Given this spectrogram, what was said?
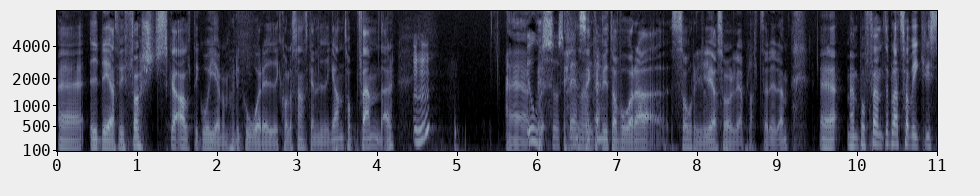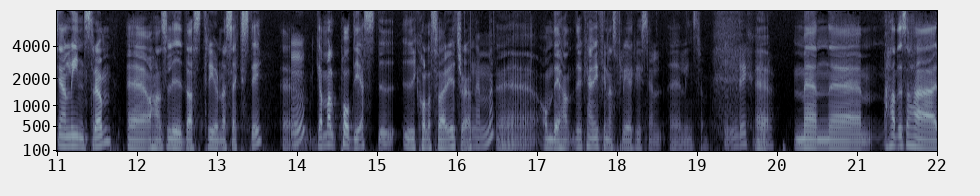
är eh, i det att vi först ska alltid gå igenom hur det går i Kolla Svenskan-ligan, topp fem där. Mhm. Eh, Oh, så spännande. Sen kan vi ta våra sorgliga, sorgliga platser i den. Eh, men på femte plats har vi Christian Lindström eh, och hans Lidas 360. Eh, Mm. Gammal poddgäst i, i Kolla Sverige tror jag. Eh, om det, det kan ju finnas fler Christian Lindström. Du. men hade så här,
